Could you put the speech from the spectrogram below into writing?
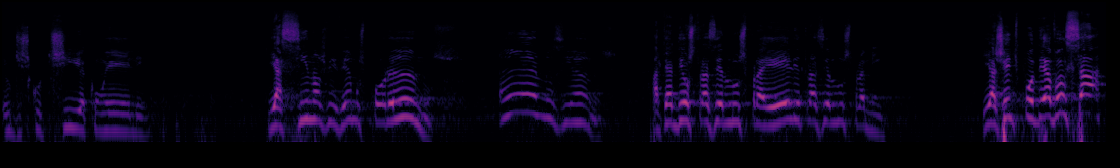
eu discutia com ele. E assim nós vivemos por anos, anos e anos, até Deus trazer luz para ele e trazer luz para mim. E a gente poder avançar.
